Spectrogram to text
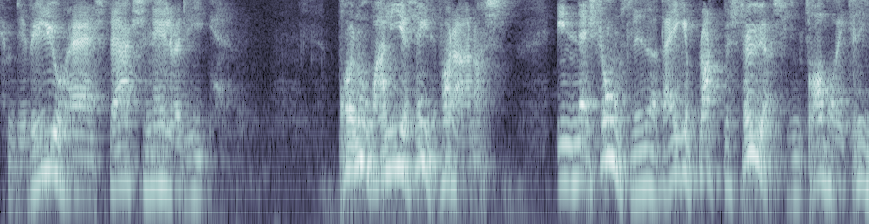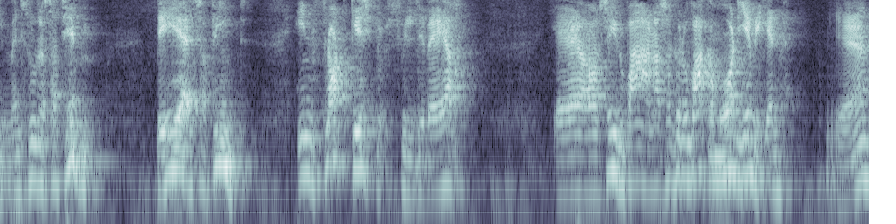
jamen det vil jo have stærk signalværdi. Prøv nu bare lige at se det for dig, Anders. En nationsleder, der ikke blot besøger sine tropper i krig, men slutter sig til dem. Det er altså fint. En flot gestus vil det være. Ja, og se du bare, Anders, så kan du bare komme hurtigt hjem igen. Ja,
